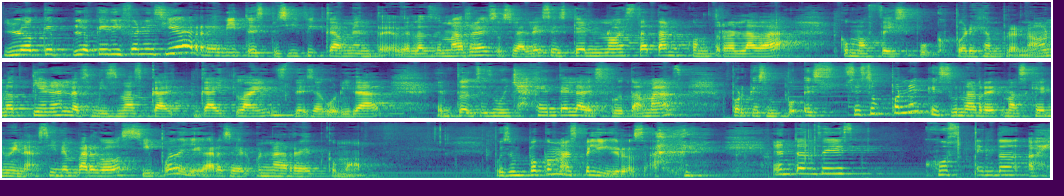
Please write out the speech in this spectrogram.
Lo que, lo que diferencia a Reddit específicamente de las demás redes sociales es que no está tan controlada como Facebook, por ejemplo, ¿no? No tienen las mismas guidelines de seguridad, entonces mucha gente la disfruta más porque se supone que es una red más genuina, sin embargo, sí puede llegar a ser una red como, pues un poco más peligrosa. entonces, ay,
